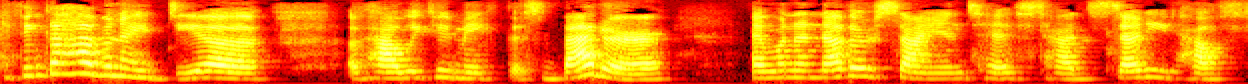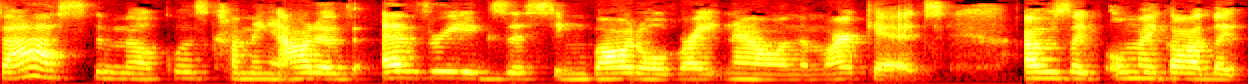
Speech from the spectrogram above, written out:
I think I have an idea of how we could make this better. And when another scientist had studied how fast the milk was coming out of every existing bottle right now on the market, I was like, oh my God, like,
